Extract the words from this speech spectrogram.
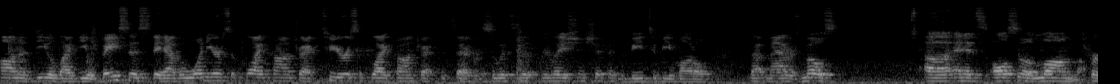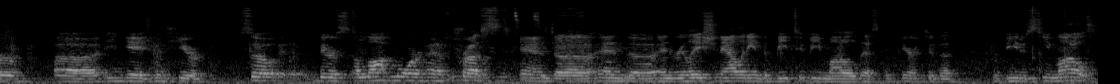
on a deal-by-deal -deal basis. They have a one-year supply contract, two-year supply contract, etc. So it's the relationship in the B2B model that matters most. Uh, and it's also a long-term uh, engagement here so uh, there's a lot more kind of trust and uh, and uh, and relationality in the B2B models as compared to the, the B2C models.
